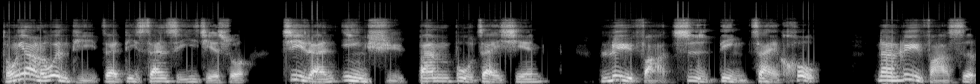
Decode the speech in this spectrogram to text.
同样的问题在第三十一节说：既然应许颁布在先，律法制定在后，那律法是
